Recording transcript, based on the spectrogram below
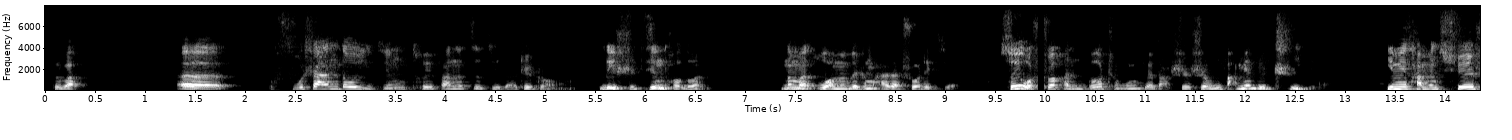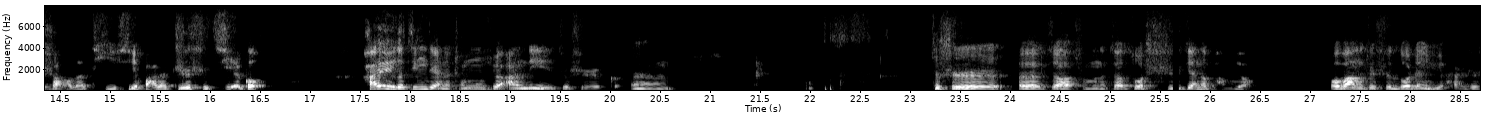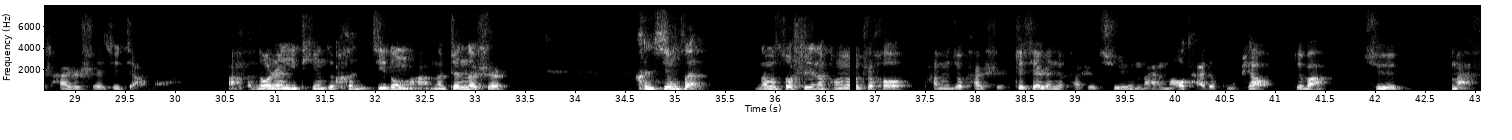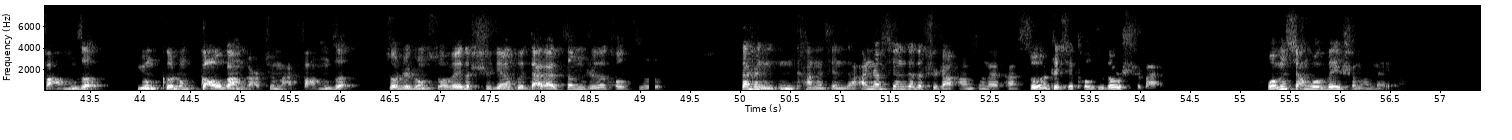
对吧？呃，福山都已经推翻了自己的这种历史尽头论。那么我们为什么还在说这些？所以我说很多成功学大师是无法面对质疑的，因为他们缺少了体系化的知识结构。还有一个经典的成功学案例就是，嗯，就是呃叫什么呢？叫做时间的朋友。我忘了这是罗振宇还是还是谁去讲的啊？很多人一听就很激动啊，那真的是很兴奋。那么做时间的朋友之后，他们就开始，这些人就开始去买茅台的股票，对吧？去买房子，用各种高杠杆去买房子，做这种所谓的时间会带来增值的投资。但是你你看看现在，按照现在的市场行情来看，所有这些投资都是失败的。我们想过为什么没有？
